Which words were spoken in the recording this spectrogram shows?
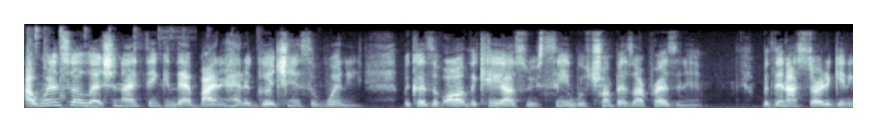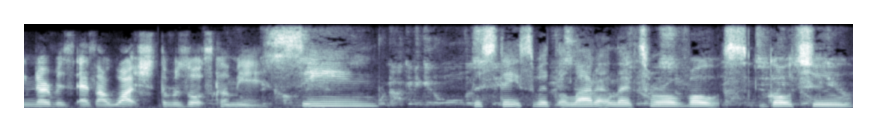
I went into election night thinking that Biden had a good chance of winning because of all the chaos we've seen with Trump as our president. But then I started getting nervous as I watched the results come in. Seeing the states with a lot of electoral votes go to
